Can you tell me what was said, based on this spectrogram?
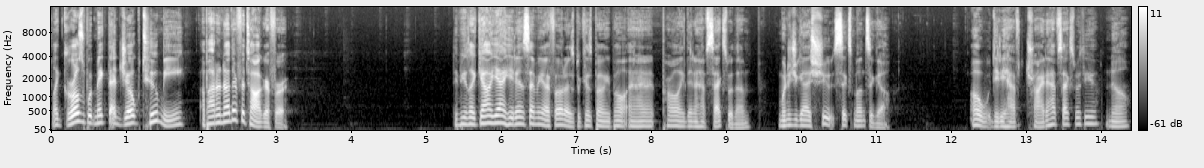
like girls would make that joke to me about another photographer. They'd be like oh yeah he didn't send me my photos because probably and i probably didn't have sex with him. When did you guys shoot? Six months ago. Oh did he have try to have sex with you? No.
